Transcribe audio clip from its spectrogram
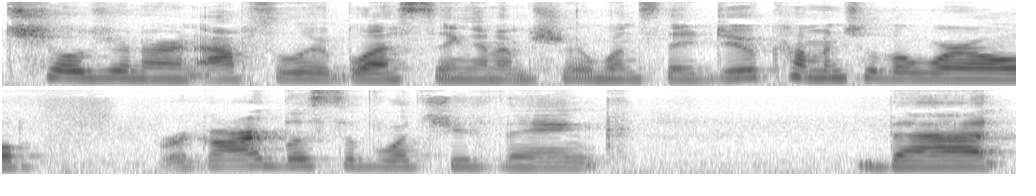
children are an absolute blessing and I'm sure once they do come into the world, regardless of what you think, that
